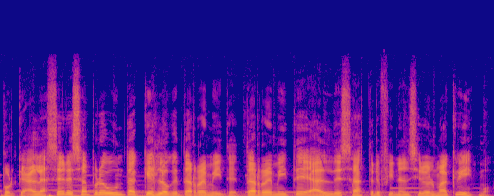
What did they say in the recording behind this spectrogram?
Porque al hacer esa pregunta, ¿qué es lo que te remite? Te remite al desastre financiero del macrismo.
